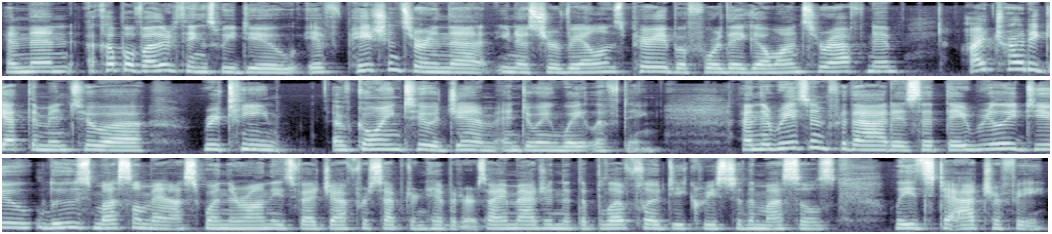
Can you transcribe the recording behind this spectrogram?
And then a couple of other things we do if patients are in that, you know, surveillance period before they go on sorafenib, I try to get them into a routine of going to a gym and doing weightlifting. And the reason for that is that they really do lose muscle mass when they're on these VEGF receptor inhibitors. I imagine that the blood flow decrease to the muscles leads to atrophy.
